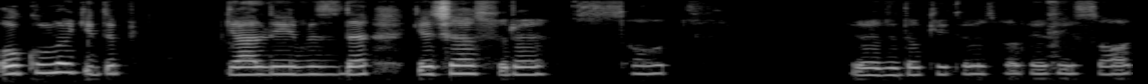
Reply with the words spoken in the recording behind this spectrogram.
okula gidip geldiğimizde geçen süre saat yani dakika ve saniye değil saat.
